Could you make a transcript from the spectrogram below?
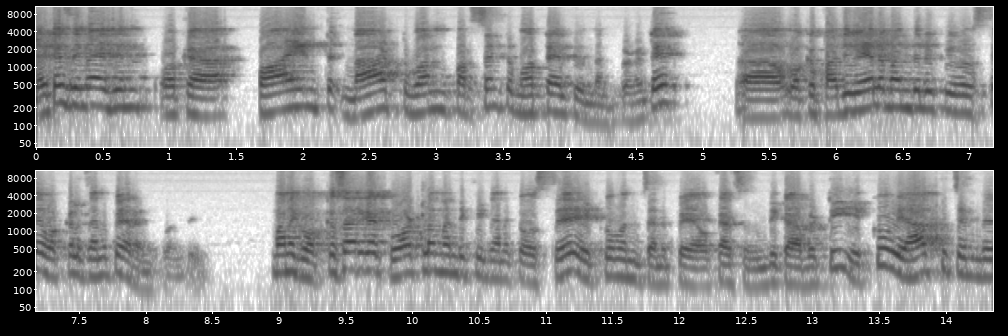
లెటస్ ఇమాజిన్ ఒక point not one percent mortality ఉంది అనుకోండి అంటే ఒక పదివేల మందికి వస్తే ఒక్కళ్ళు చనిపోయారు అనుకోండి మనకి ఒక్కసారిగా కోట్ల మందికి కనుక వస్తే ఎక్కువ మంది చనిపోయే అవకాశం ఉంది కాబట్టి ఎక్కువ వ్యాప్తి చెందే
